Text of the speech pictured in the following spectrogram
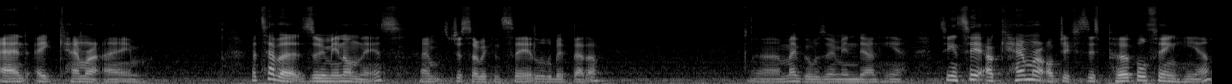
and a camera aim. Let's have a zoom in on this, um, just so we can see it a little bit better. Uh, maybe we'll zoom in down here. So you can see our camera object is this purple thing here.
